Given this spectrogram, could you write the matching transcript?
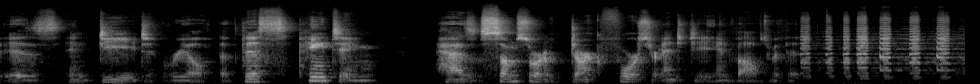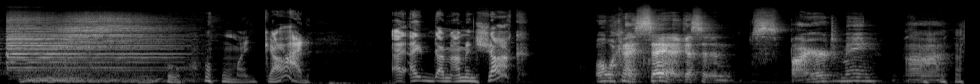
it is indeed real. That this painting has some sort of dark force or entity involved with it. Oh my god. I, I I'm, I'm in shock. Well, what can I say? I guess it inspired me.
